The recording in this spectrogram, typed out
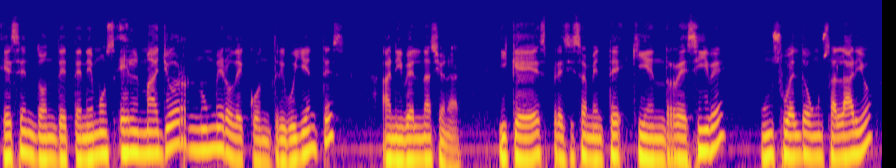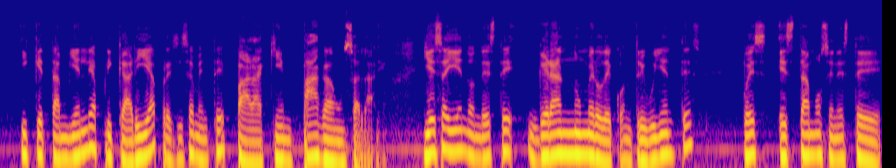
es en donde tenemos el mayor número de contribuyentes a nivel nacional y que es precisamente quien recibe un sueldo un salario y que también le aplicaría precisamente para quien paga un salario. Y es ahí en donde este gran número de contribuyentes, pues estamos en este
